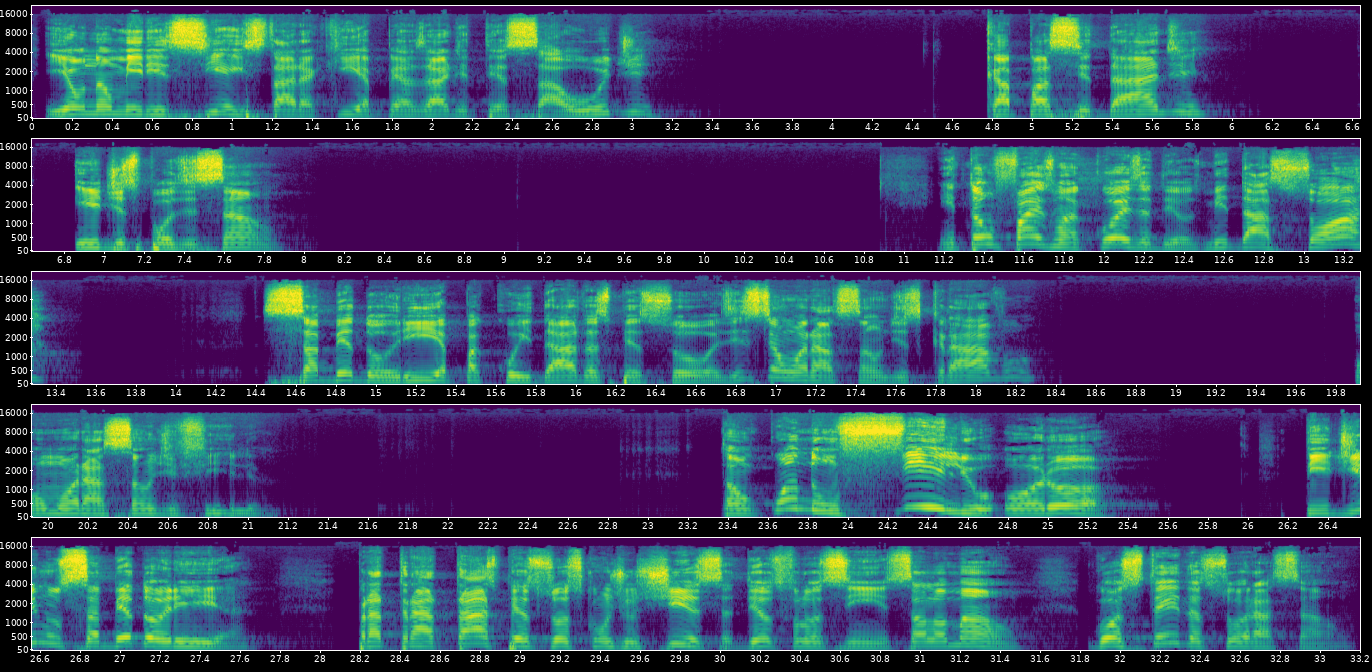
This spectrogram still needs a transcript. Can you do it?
E eu não merecia estar aqui, apesar de ter saúde, capacidade e disposição. Então faz uma coisa, Deus, me dá só sabedoria para cuidar das pessoas. Isso é uma oração de escravo ou uma oração de filho? Então, quando um filho orou, pedindo sabedoria para tratar as pessoas com justiça, Deus falou assim: Salomão, gostei da sua oração.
